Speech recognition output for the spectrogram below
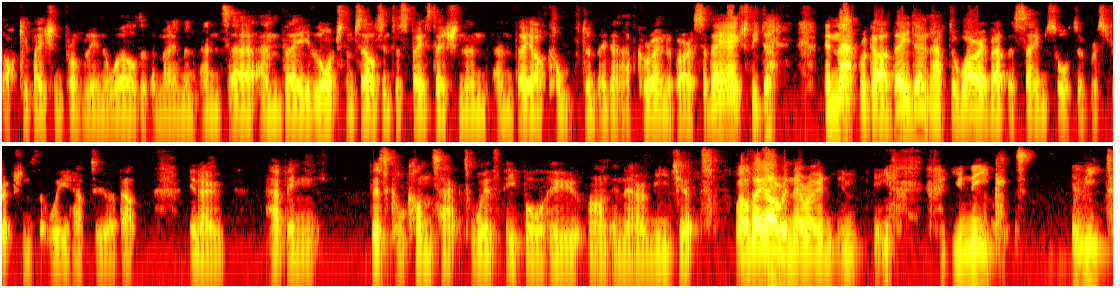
occupation probably in the world at the moment, and uh, and they launch themselves into a space station, and, and they are confident they don't have coronavirus. So they actually, don't, in that regard, they don't have to worry about the same sort of restrictions that we have to about, you know, having physical contact with people who aren't in their immediate. Well, they are in their own unique elite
